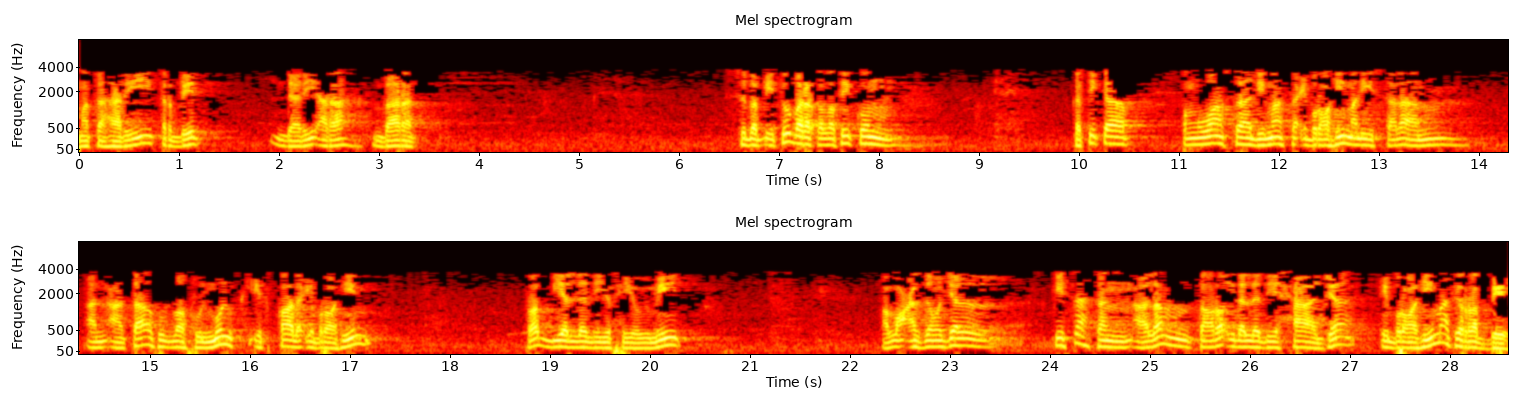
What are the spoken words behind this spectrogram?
Matahari terbit dari arah barat. Sebab itu barakallahu fikum ketika penguasa di masa Ibrahim alaihissalam an atahu Allahul mulk id qala Ibrahim Rabbi alladhi yuhyi wa yumiit Allah azza wa jal kisahkan alam tara ila alladhi haja Ibrahim fi rabbih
